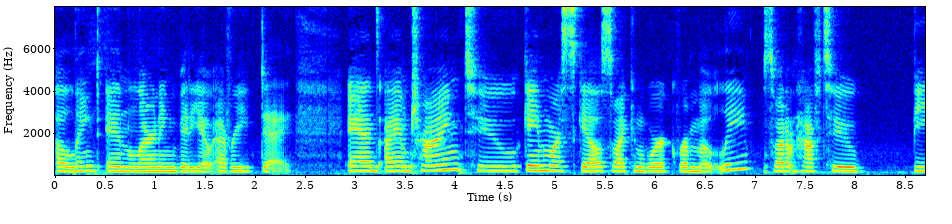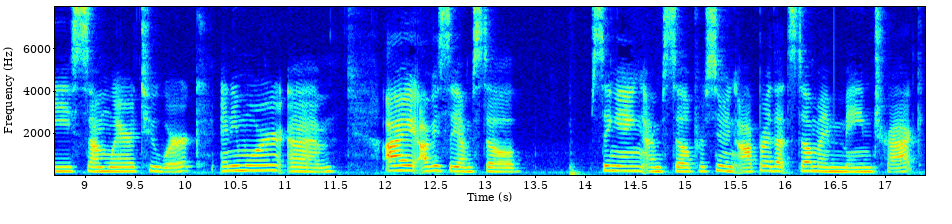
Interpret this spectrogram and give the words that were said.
a LinkedIn learning video every day. And I am trying to gain more skills so I can work remotely so I don't have to be somewhere to work anymore. Um, I obviously I'm still singing, I'm still pursuing opera. That's still my main track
